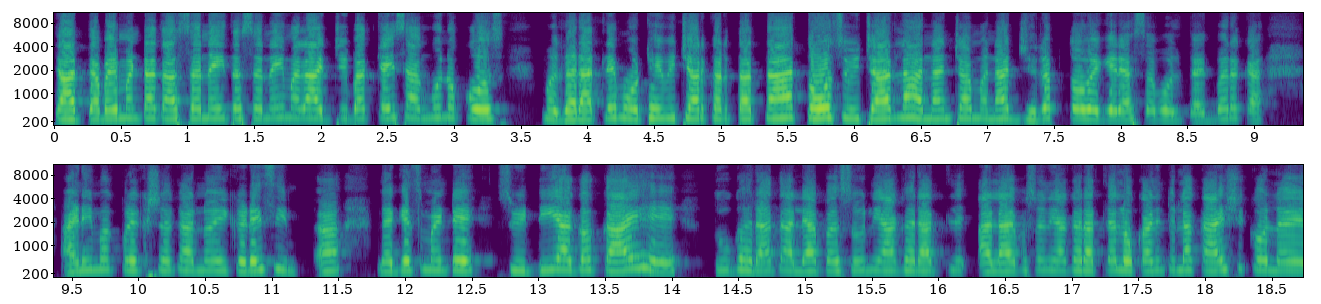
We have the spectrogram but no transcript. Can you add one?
त्या आत्याबाई म्हणतात असं नाही तसं नाही मला अजिबात काही सांगू नकोस. मग घरातले मोठे विचार करतात ना तोच विचार लहानांच्या मनात झिरपतो वगैरे असं बोलतायत बरं का. आणि मग प्रेक्षकांनो इकडे सीम लगेच म्हणते स्वीटी अगं काय हे? तू घरात आल्यापासून या घरात आल्यापासून या घरातल्या लोकांनी तुला काय शिकवलंय?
